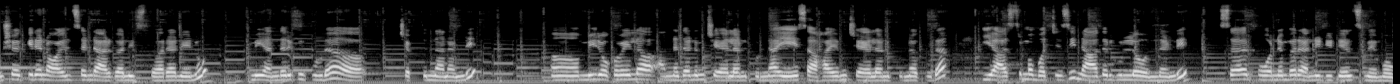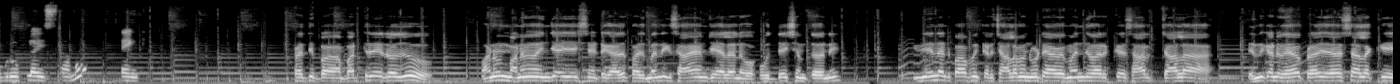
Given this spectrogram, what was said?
Usha Kiran oils and organics ద్వారా నేను మీ అందరికీ కూడా చెప్తున్నానండి. మీరు ఒకవేళ అన్నదానం చేయాలనుకున్నా ఏ సహాయం చేయాలనుకున్నా కూడా ఈ ఆశ్రమం వచ్చేసి నాదర్గుల్లో ఉందండి. సార్ ఫోన్ నెంబర్ అన్ని డీటెయిల్స్ మేము గ్రూప్లో ఇస్తాము. థ్యాంక్ యూ ప్రతి బర్త్డే రోజు మనం మనం ఎంజాయ్ చేసినట్టు కాదు పది మందికి సహాయం చేయాలని ఒక ఉద్దేశంతో ఇదేంటంటే పాపం ఇక్కడ చాలామంది నూట యాభై మంది వరకు సార్ చాలా ఎందుకంటే వేరే ప్రదేశాలకి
